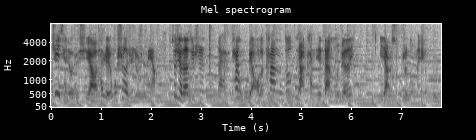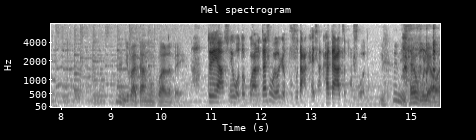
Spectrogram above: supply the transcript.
剧情就是需要，他人物设置就是那样。就觉得就是，哎，太无聊了，看的都不想看这些弹幕，觉得一点素质都没有。那你就把弹幕关了呗。对呀、所以我都关了，但是我又忍不住打开，想看大家怎么说的。那 你才无聊啊！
